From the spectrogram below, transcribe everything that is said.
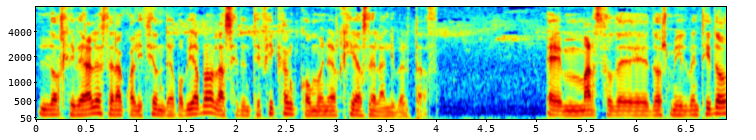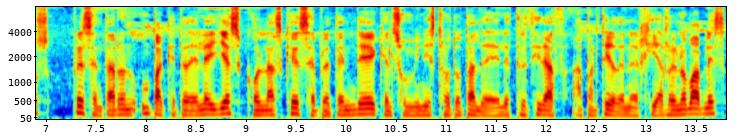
los liberales de la coalición de gobierno las identifican como energías de la libertad. En marzo de 2022 presentaron un paquete de leyes con las que se pretende que el suministro total de electricidad a partir de energías renovables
